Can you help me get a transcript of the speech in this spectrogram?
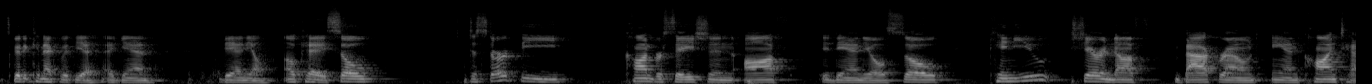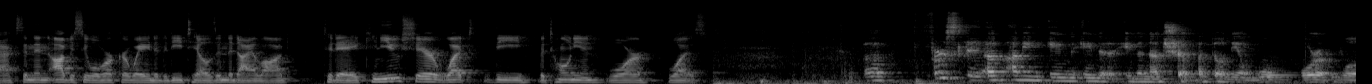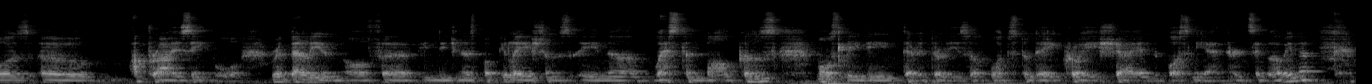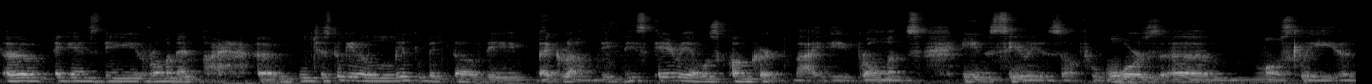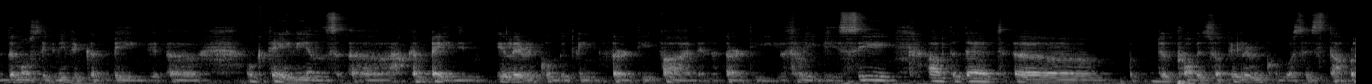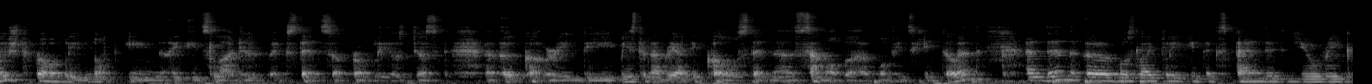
It's good to connect with you again, Daniel. Okay, so to start the conversation off, Daniel, so can you share enough background and context, and then obviously we'll work our way into the details in the dialogue today. Can you share what the Batonian War was? Uh, first, uh, I mean, in in a, in a nutshell, Batonian War was uh, uprising or rebellion of uh, indigenous populations in uh, Western Balkans, mostly the territories of what's today Croatia and Bosnia and Herzegovina, uh, against the Roman Empire. Um, just to give a little bit of the background, this area was conquered by the Romans in series of wars. Um, mostly uh, the most significant being uh, Octavian's uh, campaign in Illyricum between 35 and 33 BC. After that, the province of Illyricum was established, probably not in its larger extent, so probably was just uh, covering the eastern Adriatic coast and uh, some of, uh, of its hinterland. And then, most likely, it expanded during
